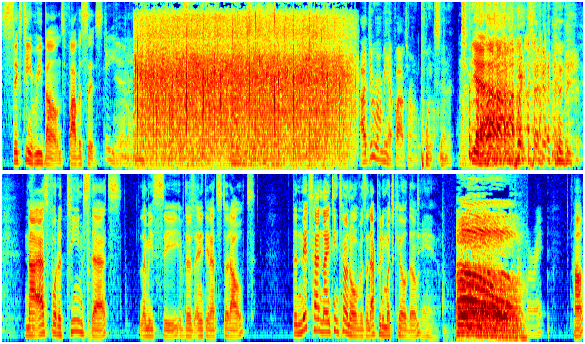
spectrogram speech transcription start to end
16 rebounds, five assists. Yeah, man. I do remember he had five turnovers. Point center. Yeah. now, as for the team stats, let me see if there's anything that stood out. The Knicks had 19 turnovers, and that pretty much killed them. Damn. Oh. Sounds about right. Huh?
